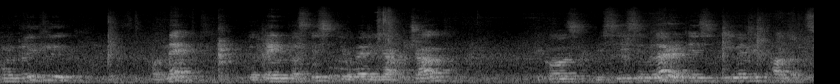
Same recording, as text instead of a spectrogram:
Completely connect the brain plasticity of very young child because we see similarities even with adults.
